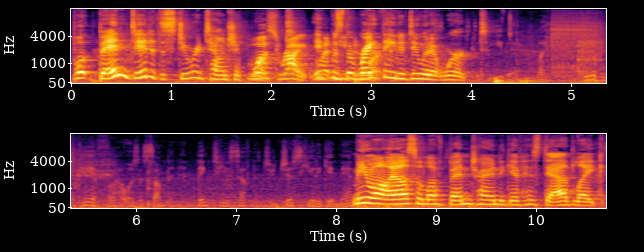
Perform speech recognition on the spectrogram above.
what Ben did at the Stewart Township Was right, It was the right work. thing to do and it worked. Be there. Like, get a bouquet of flowers or something and think to yourself that you're just here to get Nana. Meanwhile, I also love Ben trying to give his dad like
